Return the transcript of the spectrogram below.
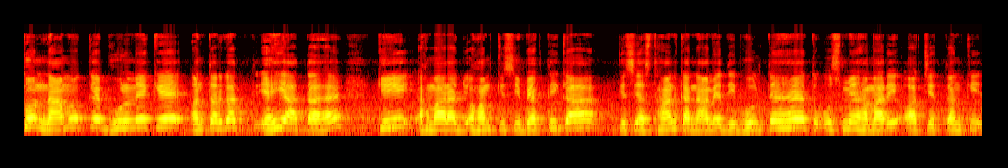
तो नामों के भूलने के अंतर्गत यही आता है कि हमारा जो, हम किसी व्यक्ति का, किसी स्थान का नाम यदि भूलते हैं तो उसमें हमारी अचेतन की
